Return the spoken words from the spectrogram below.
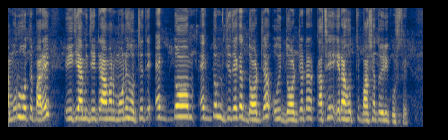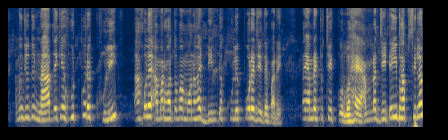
এমনও হতে পারে, এই যে আমি যেটা আমার মনে হচ্ছে যে একদম একদম যে জায়গার দরজা, ওই দরজাটার কাছে এরা হচ্ছে বাসা তৈরি করছে। আমি যদি না দেখে হুট করে খুলি, তাহলে আমার হয়তো বা মনে হয় ডিমটা খুলে পড়ে যেতে পারে। তাই আমরা একটু চেক করব। হ্যাঁ আমরা যেটাই ভাবছিলাম,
